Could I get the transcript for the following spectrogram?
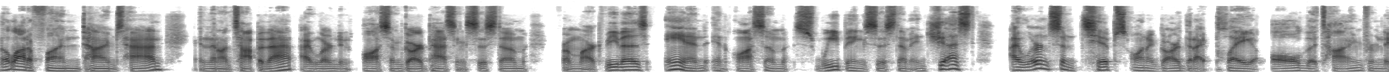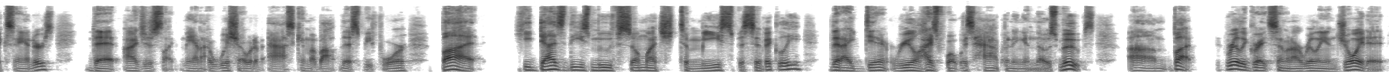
a lot of fun times had. And then on top of that, I learned an awesome guard passing system from Mark Vives and an awesome sweeping system. And just I learned some tips on a guard that I play all the time from Nick Sanders that I just like, man, I wish I would have asked him about this before. But he does these moves so much to me specifically that I didn't realize what was happening in those moves. Um, but really great seminar, really enjoyed it.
